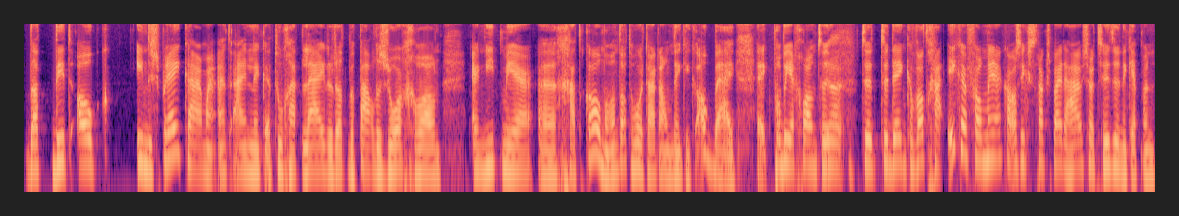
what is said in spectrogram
dat dit ook in de spreekkamer uiteindelijk ertoe gaat leiden dat bepaalde zorg gewoon er niet meer uh, gaat komen. Want dat hoort daar dan denk ik ook bij. Ik probeer gewoon te, ja. te, te denken, wat ga ik ervan merken als ik straks bij de huisarts zit en ik heb een.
